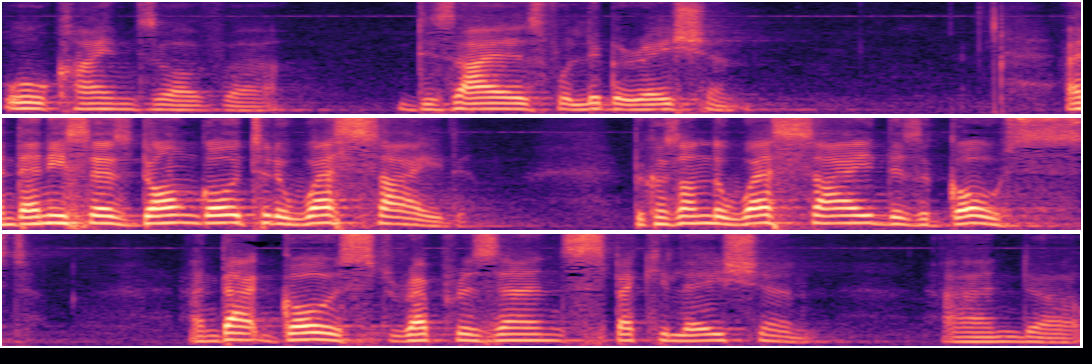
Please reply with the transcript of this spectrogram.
all kinds of uh, desires for liberation. And then he says, Don't go to the west side, because on the west side there's a ghost. And that ghost represents speculation and uh,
